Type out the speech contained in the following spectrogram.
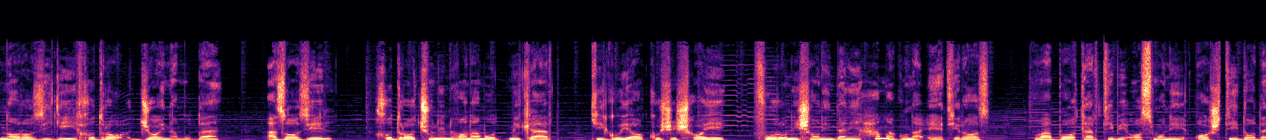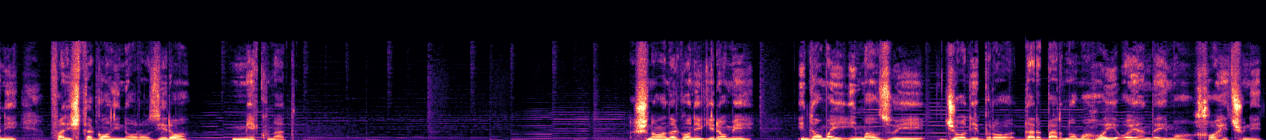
норозигии худро ҷой намуда азозил худро чунин вонамуд мекард ки гӯё кӯшишҳои фурӯ нишонидани ҳама гуна эътироз ва бо тартиби осмонӣ оштӣ додани фариштагони норозиро мекунад. Шунавандагони гиромӣ идомаи ин мавзӯи ҷолибро дар барномаҳои ояндаи мо хоҳед шунид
